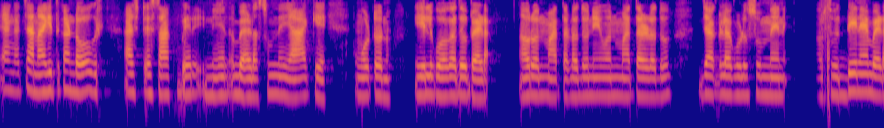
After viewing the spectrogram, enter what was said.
ಹೆಂಗೆ ಚೆನ್ನಾಗಿತ್ಕೊಂಡು ಹೋಗ್ರಿ. ಅಷ್ಟೇ ಸಾಕು ಬೇರೆ. ಇನ್ನೇನು ಬೇಡ. ಸುಮ್ಮನೆ ಯಾಕೆ? ಒಟ್ಟುನು ಎಲ್ಲಿಗೆ ಹೋಗೋದು ಬೇಡ. ಅವ್ರೊಂದು ಮಾತಾಡೋದು, ನೀವೊಂದು ಮಾತಾಡೋದು. ಜಗಳಗಳು ಸುಮ್ಮನೆ ಅವ್ರ ಸುದ್ದಿನೇ ಬೇಡ.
